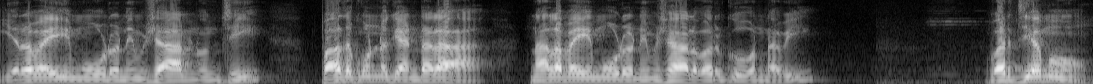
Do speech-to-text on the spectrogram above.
ఇరవై మూడు నిమిషాల నుంచి పదకొండు గంటల నలభై మూడు నిమిషాల వరకు ఉన్నవి. వర్జ్యము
